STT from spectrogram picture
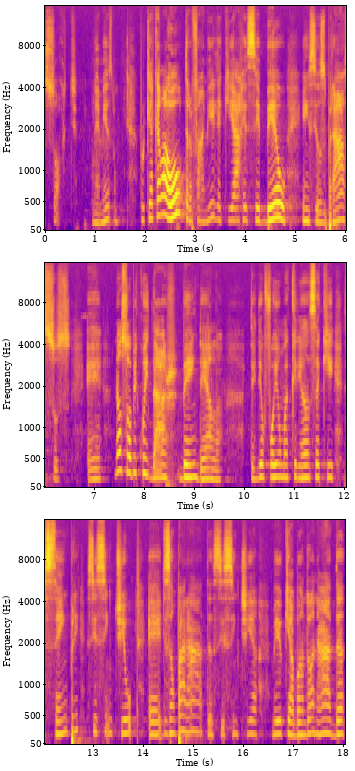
sorte, não é mesmo? Porque aquela outra família que a recebeu em seus braços é, não soube cuidar bem dela. Entendeu? Foi uma criança que sempre se sentiu é, desamparada, se sentia meio que abandonada,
